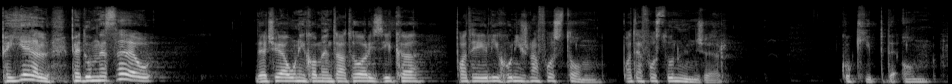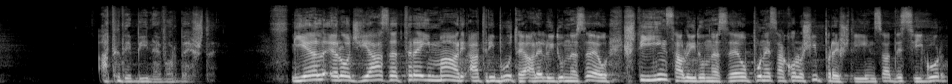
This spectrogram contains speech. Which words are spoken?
pe El, pe Dumnezeu. De aceea unii comentatori zic că poate Elihu nici n-a fost om, poate a fost un înger cu chip de om. Atât de bine vorbește. El elogiază trei mari atribute ale lui Dumnezeu. Știința lui Dumnezeu, puneți acolo și preștiința, desigur,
